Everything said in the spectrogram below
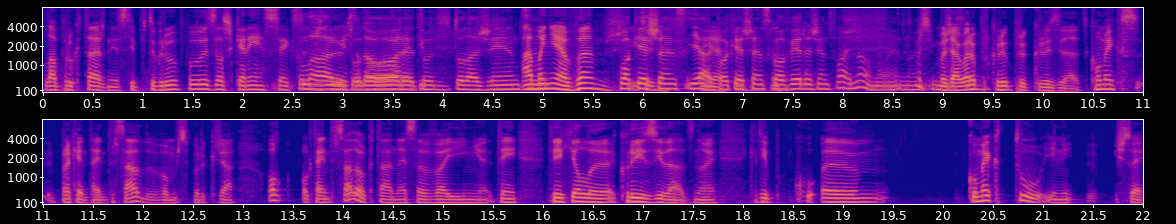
lá porque estás nesse tipo de grupos, eles querem sexo claro, dias, toda, hora, tipo, todo- toda a gente. amanhã vamos. Qualquer tu- chance, yeah, Yeah. qualquer chance que houver, a gente vai. Não, não é. Não é Mas, já agora, por, por curiosidade, como é que, se- para quem está interessado, vamos supor que já, ou, ou que está interessado, ou que está nessa veinha, tem, tem aquela curiosidade, não é? Que é tipo, hum, como é que tu, isto é,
